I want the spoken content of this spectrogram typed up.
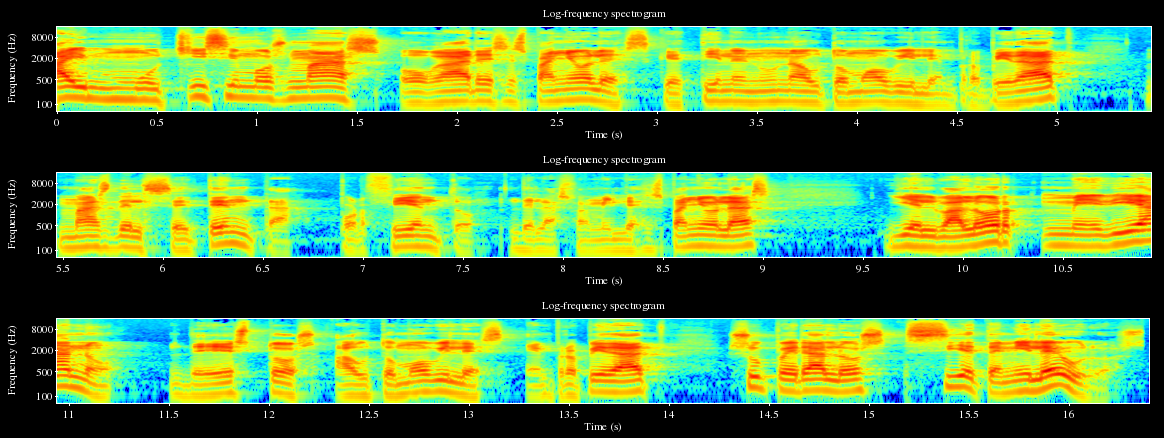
hay muchísimos más hogares españoles que tienen un automóvil en propiedad, más del 70% de las familias españolas, y el valor mediano de estos automóviles en propiedad supera los 7.000 euros.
